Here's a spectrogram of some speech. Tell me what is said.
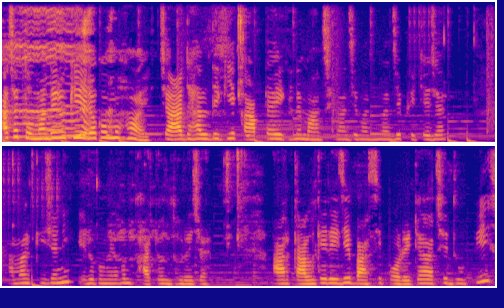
আচ্ছা তোমাদেরও কি এরকম হয়? চা ঢালতে গিয়ে কাপটা এখানে মাঝে মাঝে মাঝে মাঝে ফেটে যায়। আমার কি জানি এরকম এরকম ফাটল ধরে যায়। আর কালকের এই যে বাসি পরেটা আছে দু পিস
